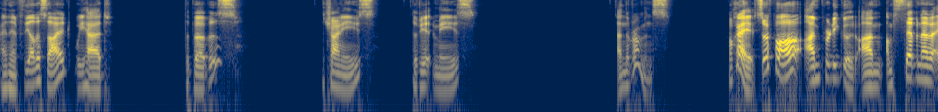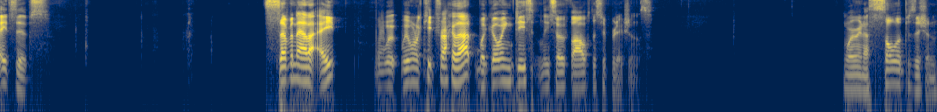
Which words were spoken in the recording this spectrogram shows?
And then for the other side, we had the Berbers, the Chinese, the Vietnamese, and the Romans. Okay, so far I'm pretty good. I'm I'm seven out of eight civs. Seven out of eight. We, we want to keep track of that. We're going decently so far with the civ predictions. We're in a solid position.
